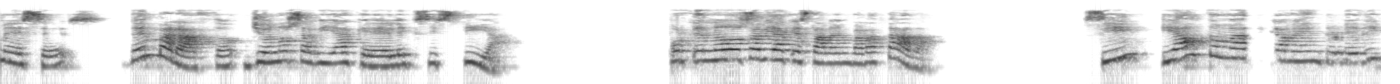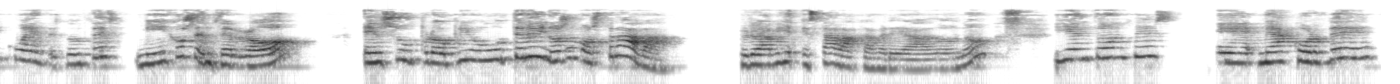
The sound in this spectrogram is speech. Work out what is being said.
meses de embarazo, yo no sabía que él existía, porque no sabía que estaba embarazada. ¿Sí? Y automáticamente me di cuenta. Entonces, mi hijo se encerró en su propio útero y no se mostraba, pero estaba cabreado, ¿no? Y entonces eh, me acordé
